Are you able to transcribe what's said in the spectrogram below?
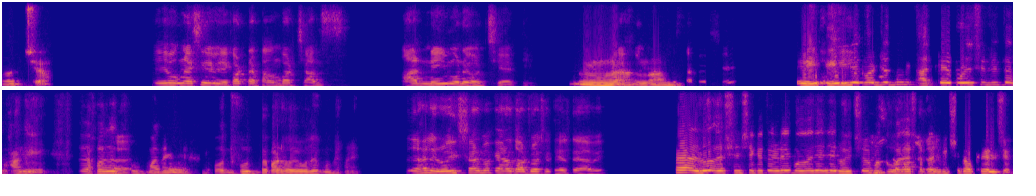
আচ্ছা এবং ন্যাশনাল রেকর্ডটা ভাঙবার চান্স আর নেই মনে হচ্ছে আর কি না না না। এই এই রেকর্ড যদি আজকের পরিস্থিতিতে ভাঙে তাহলে হ্যাঁ। খুব মানে অদ্ভুত ব্যাপার হবে বলে মনে হয়। তাহলে রোহিত শর্মাকে আরও দশ বছর খেলতে হবে। হ্যাঁ সেক্ষেত্রে এটাই বলা যায় যে রোহিত শর্মা দু হাজার সাতাশ বিশ্বকাপ খেলছেন।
